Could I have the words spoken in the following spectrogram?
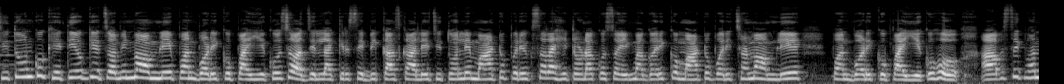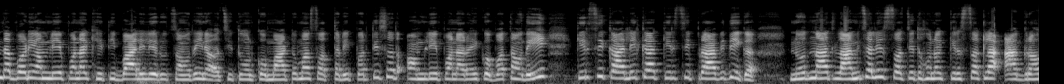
चितवनको खेतीयोग्य जमिनमा अम्लेपन बढेको पाइएको छ। जिल्ला कृषि विकास कार्यालय चितवनले माटो प्रयोगशाला हेटौडाको सहयोगमा गरेको माटो परीक्षणमा अम्लेपन बढेको पाइएको हो। आवश्यक भन्दा बढी अम्लेपना खेती बालीले रुचाउँदैन। चितवनको माटोमा सत्तरी प्रतिशत अम्लेपना रहेको बताउँदै कृषि कार्यालयका कृषि प्राविधिक नोदनाथ लामिचाले सचेत हुन कृषकलाई आग्रह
